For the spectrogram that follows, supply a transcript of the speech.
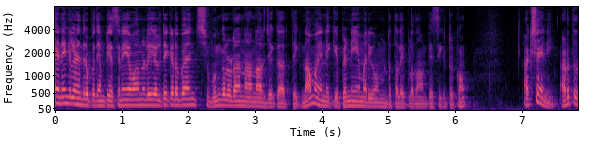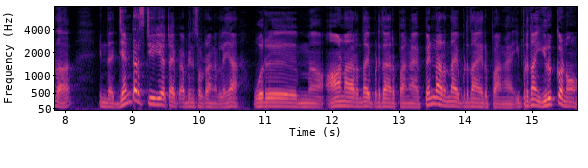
நண்பர்களே நீங்கள் இணைந்திருப்பது எம்டிஎஸ் இணைய வானொலிகள் டிக்கெட் பெஞ்ச். உங்களுடன் நான் ஆர்ஜே கார்த்திக். நாம இன்னைக்கு பெண்ணியம் அறிவோம் என்ற தலைப்பில் தான் பேசிக்கிட்டு இருக்கோம். அக்ஷயனி அடுத்ததாக இந்த ஜெண்டர் ஸ்டீரியோ டைப் அப்படின்னு சொல்கிறாங்க இல்லையா? ஒரு ஆணாக இருந்தால் இப்படி தான் இருப்பாங்க பெண்ணாக இருந்தால் இப்படி தான் இருப்பாங்க இப்படி தான் இருக்கணும்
